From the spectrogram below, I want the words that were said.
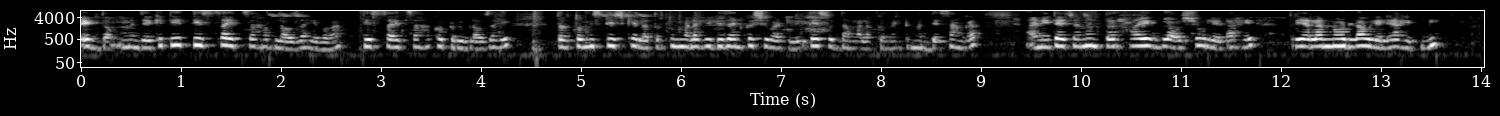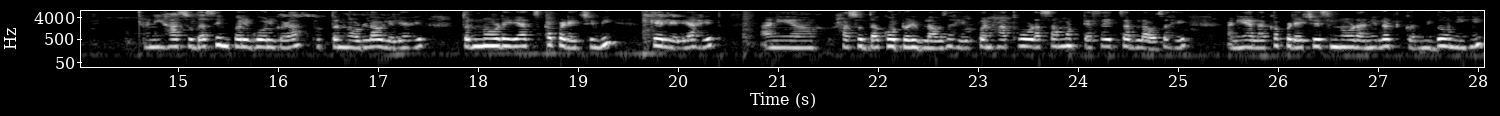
एकदम म्हणजे किती तीस साईजचा हा ब्लाऊज आहे बघा. तीस साईजचा हा कटोरी ब्लाऊज आहे. तर तो मी स्टिच केला तर तुम्हाला ही डिझाईन कशी वाटली ते सुद्धा मला कमेंटमध्ये सांगा. आणि त्याच्यानंतर हा एक ब्लाऊज शिवलेला आहे. तर याला नोड लावलेले आहेत मी. आणि हा सुद्धा सिंपल गोल गळा फक्त नोड लावलेले आहेत. तर नोड याच कपड्याचे मी केलेले आहेत. आणि हा सुद्धा कोटोरी ब्लाऊज आहे. पण हा थोडासा मोठ्या साईजचा ब्लाऊज आहे. आणि याला कपड्याचेच नोड आणि लटकन मी दोन्हीही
